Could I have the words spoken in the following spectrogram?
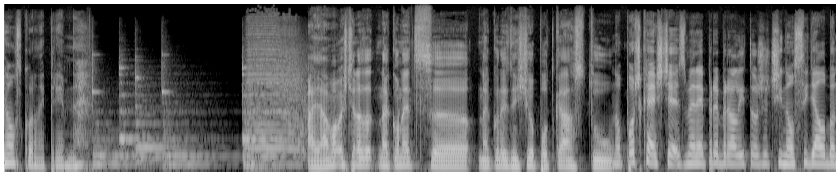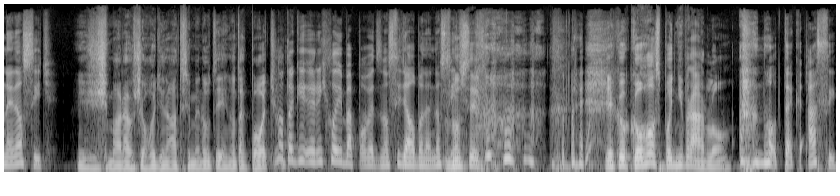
No, skôr nepríjemné. A já mám ještě na, nakonec, eh, nakonec dnešního podcastu. No počkaj, ešte sme neprebrali to, že či nosiť alebo nenosiť. Ježíš Mara, už je hodina a tři minuty. No tak pojď. No tak rýchlo iba povedz, nosiť alebo nenosiť. Nosit. jako koho spodní prádlo? No tak asi.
